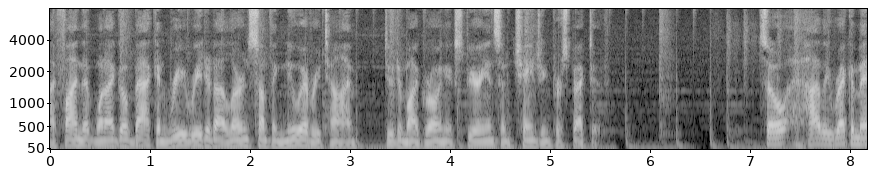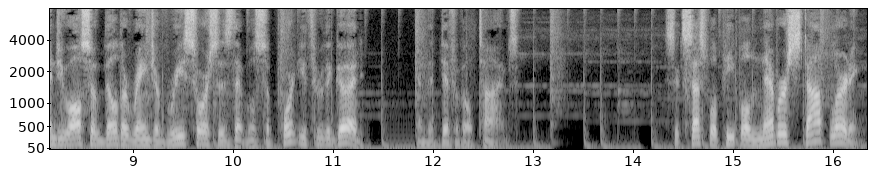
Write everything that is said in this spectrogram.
I find that when I go back and reread it, I learn something new every time, due to my growing experience and changing perspective. So, I highly recommend you also build a range of resources that will support you through the good and the difficult times. Successful people never stop learning.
